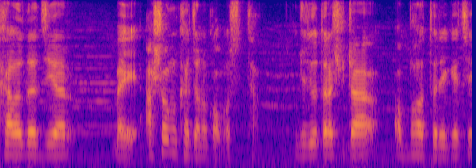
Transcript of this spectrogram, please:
খালেদা জিয়ার আশঙ্কাজনক অবস্থা। যদিও তারা সেটা অব্যাহত রেখেছে,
